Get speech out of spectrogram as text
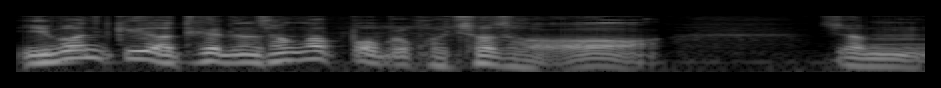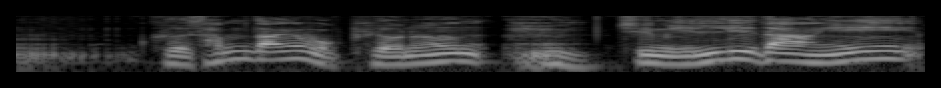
이번 기회에 어떻게든 선거법을 고쳐서 좀 그 3당의 목표는 지금 1, 2당이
